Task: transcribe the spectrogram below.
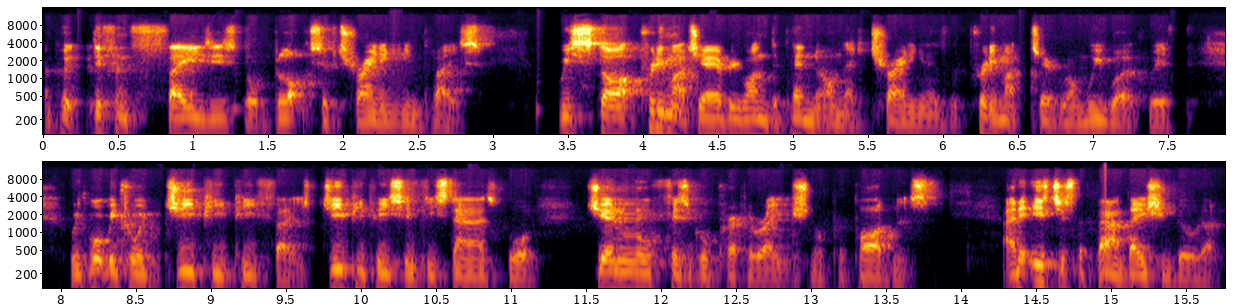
and put different phases or blocks of training in place we start pretty much everyone dependent on their training but pretty much everyone we work with, with what we call GPP phase. GPP simply stands for General Physical Preparation or Preparedness. And it is just a foundation builder.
